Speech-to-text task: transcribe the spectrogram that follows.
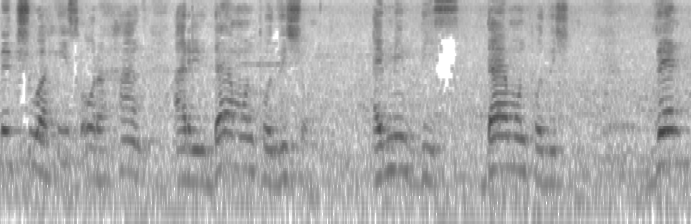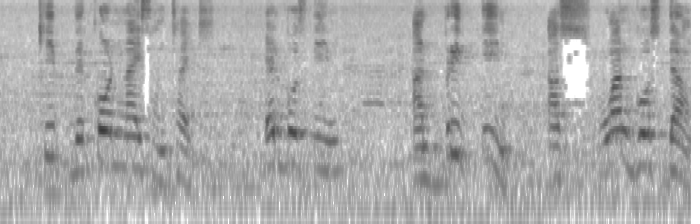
make sure his or her hands are in diamond position. I mean this, diamond position. Then keep the core nice and tight. Elbows in and breathe in as one goes down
